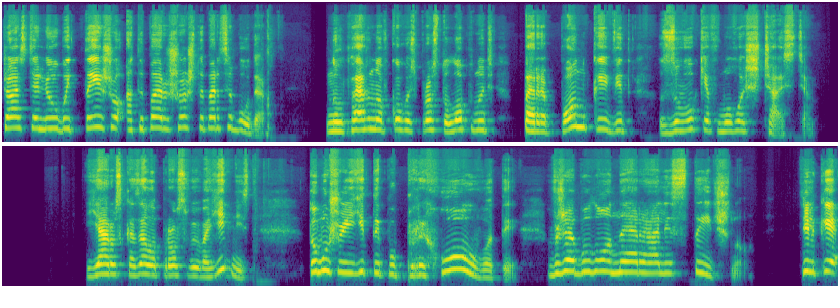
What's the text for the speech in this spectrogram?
щастя любить тишу, а тепер що ж тепер це буде? Ну, певно, в когось просто лопнуть перепонки від звуків мого щастя. Я розказала про свою вагітність, тому що її, типу, приховувати вже було нереалістично. Тільки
